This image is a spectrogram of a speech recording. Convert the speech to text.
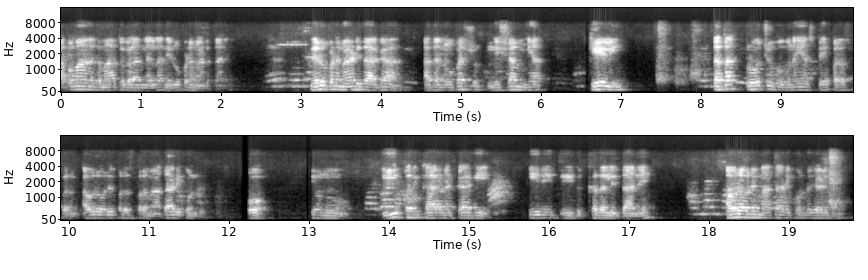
ಅಪಮಾನದ ಮಾತುಗಳನ್ನೆಲ್ಲ ನಿರೂಪಣೆ ಮಾಡುತ್ತಾನೆ ನಿರೂಪಣೆ ಮಾಡಿದಾಗ ಅದನ್ನು ಉಪಶು, ನಿಶಮ್ಯ ಕೇಳಿ ತತಃ ಪ್ರೋಚು ಮುನಯಸ್ತೆ ಪರಸ್ಪರ, ಅವರವರೇ ಪರಸ್ಪರ ಮಾತಾಡಿಕೊಂಡ್ರು ಓ, ಇವನು ಈ ಪರಿ ಕಾರಣಕ್ಕಾಗಿ ಈ ರೀತಿ ದುಃಖದಲ್ಲಿದ್ದಾನೆ. ಅವರವರೇ ಮಾತಾಡಿಕೊಂಡು ಹೇಳಿದ್ರು.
